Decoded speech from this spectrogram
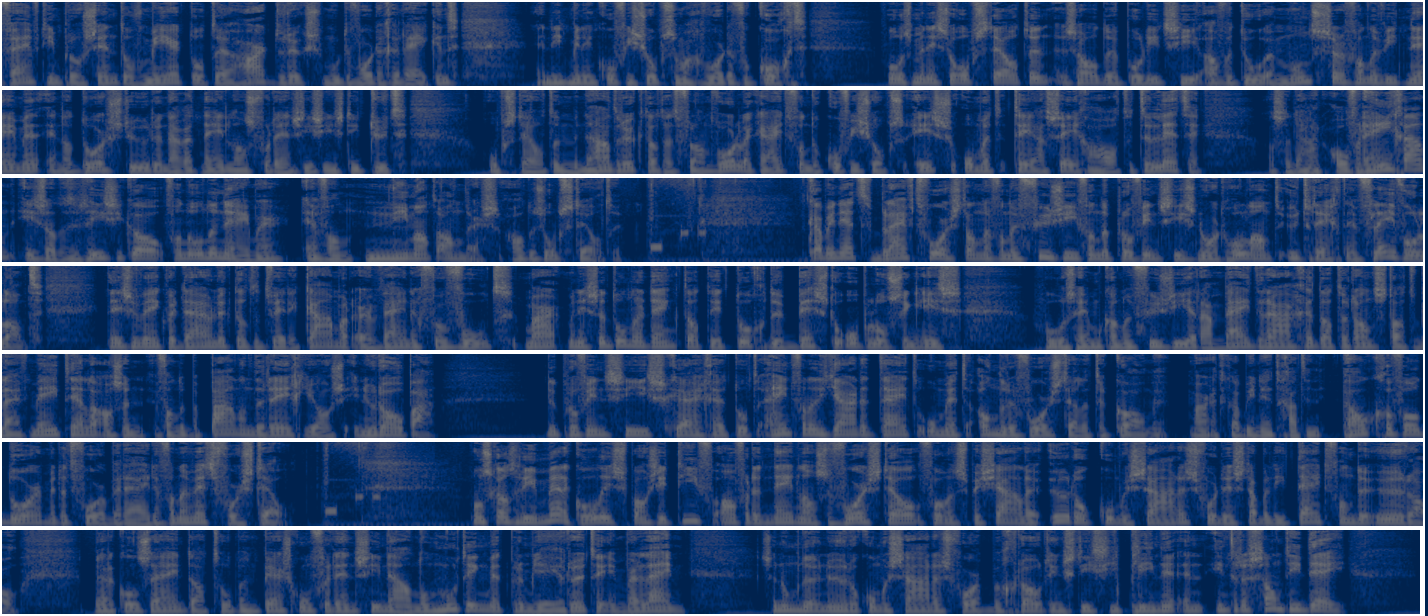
15% of meer tot de harddrugs moet worden gerekend en niet meer in koffieshops mag worden verkocht. Volgens minister Opstelten zal de politie af en toe een monster van de wiet nemen en dat doorsturen naar het Nederlands Forensisch Instituut. Opstelten benadrukt dat het verantwoordelijkheid van de koffieshops is om het THC-gehalte te letten. Als ze daar overheen gaan, is dat het risico van de ondernemer en van niemand anders, al dus Opstelten. Het kabinet blijft voorstander van een fusie van de provincies Noord-Holland, Utrecht en Flevoland. Deze week werd duidelijk dat de Tweede Kamer er weinig voor voelt, maar minister Donner denkt dat dit toch de beste oplossing is. Volgens hem kan een fusie eraan bijdragen dat de Randstad blijft meetellen als een van de bepalende regio's in Europa. De provincies krijgen tot eind van het jaar de tijd om met andere voorstellen te komen. Maar het kabinet gaat in elk geval door met het voorbereiden van een wetsvoorstel. Bondskanselier Merkel is positief over het Nederlandse voorstel... voor een speciale eurocommissaris voor de stabiliteit van de euro. Merkel zei dat op een persconferentie na een ontmoeting met premier Rutte in Berlijn. Ze noemde een eurocommissaris voor begrotingsdiscipline een interessant idee...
